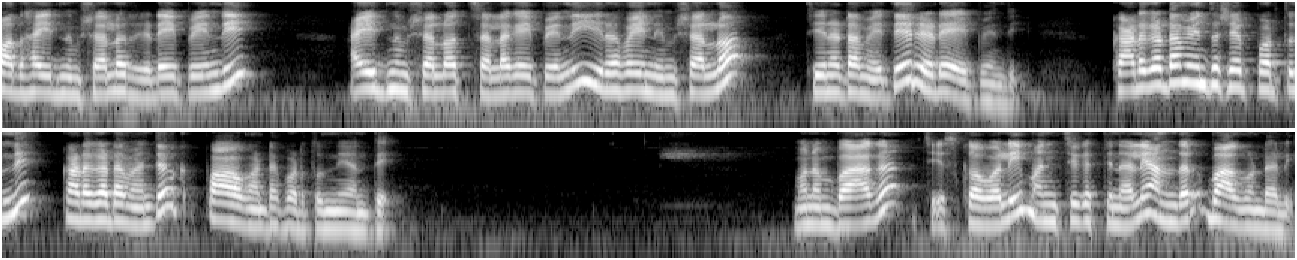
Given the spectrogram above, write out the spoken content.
పదహైదు నిమిషాల్లో రెడీ అయిపోయింది. ఐదు నిమిషాల్లో చల్లగా అయిపోయింది ఇరవై నిమిషాల్లో తినటం అయితే రెడీ అయిపోయింది. కడగటం ఎంతసేపు పడుతుంది? కడగటం అంటే ఒక పావు గంట పడుతుంది అంతే. మనం బాగా చేసుకోవాలి మంచిగా తినాలి అందరూ బాగుండాలి.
